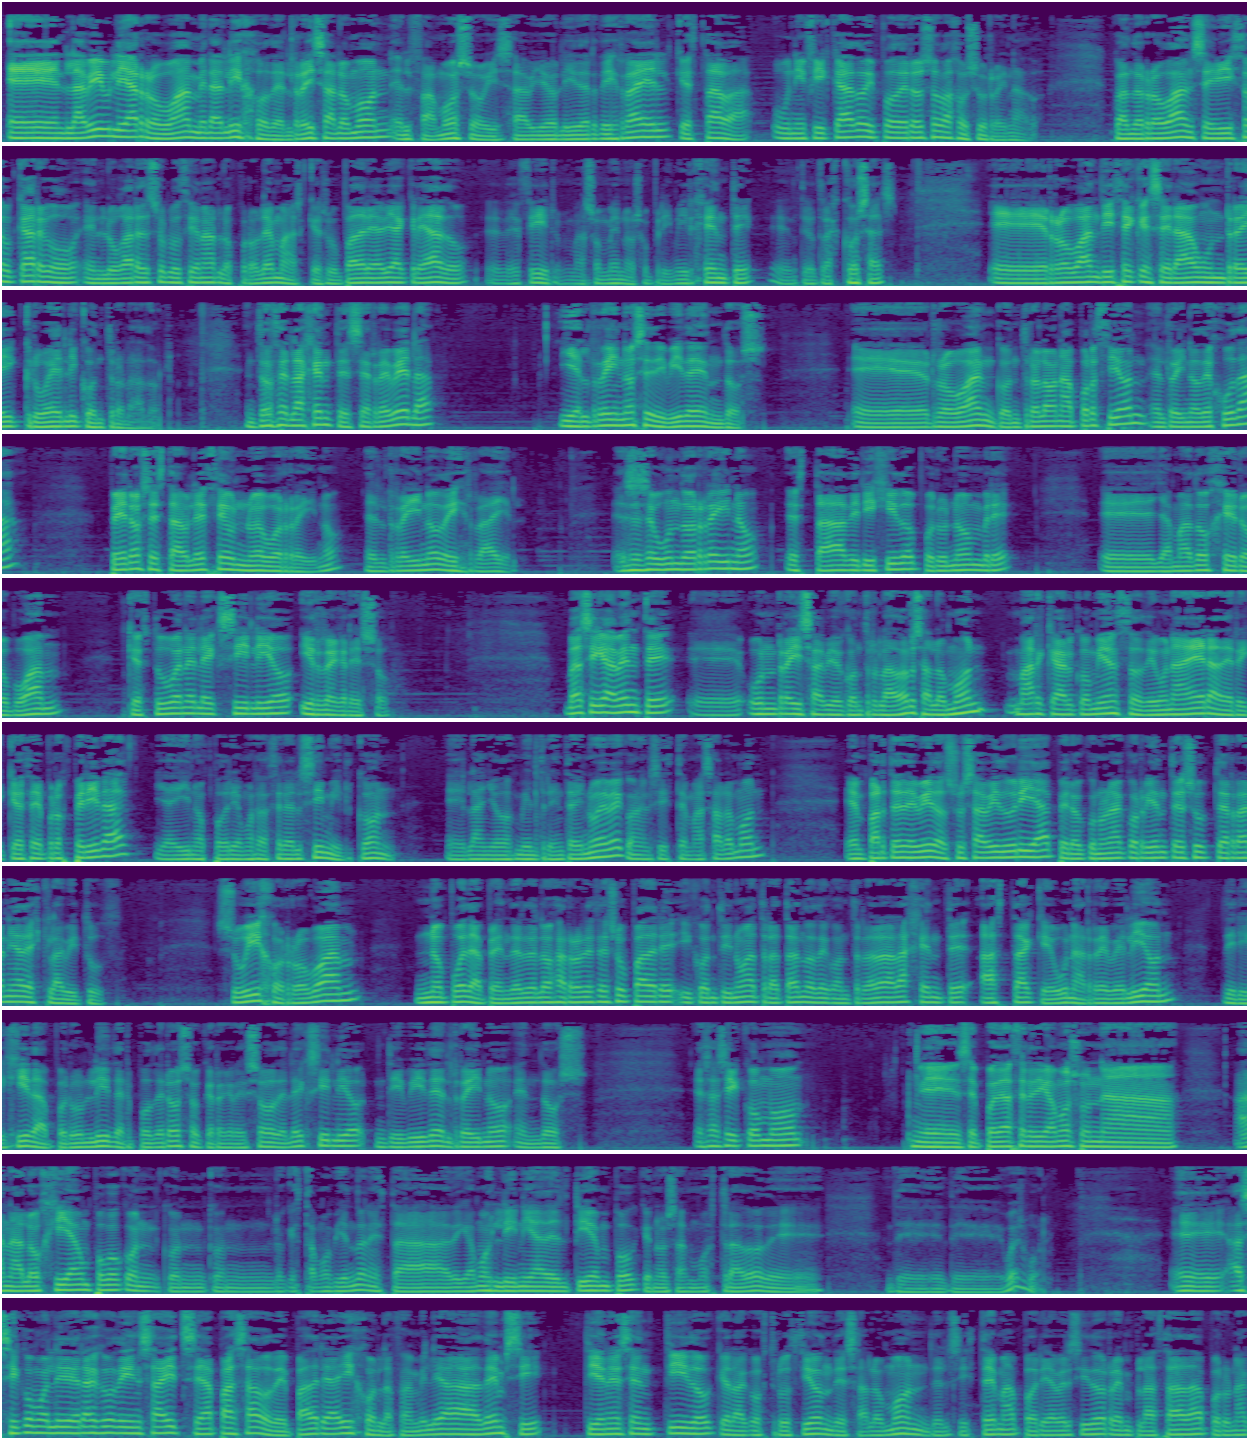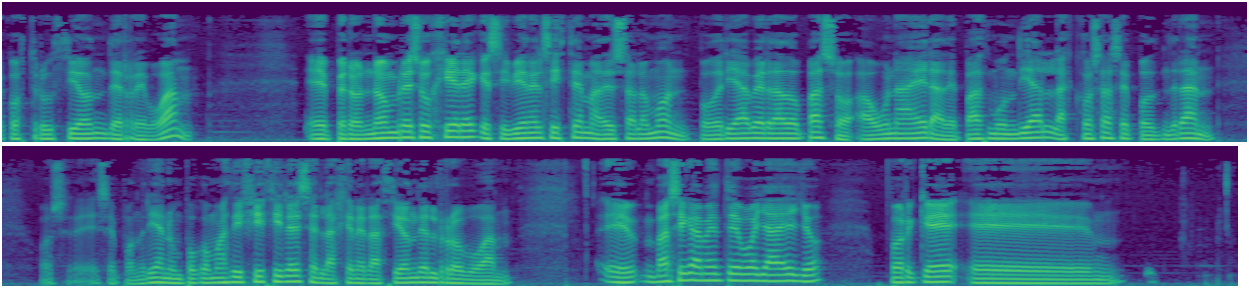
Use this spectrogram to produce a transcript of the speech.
En la Biblia, Roboam era el hijo del rey Salomón, el famoso y sabio líder de Israel, que estaba unificado y poderoso bajo su reinado. Cuando Roboam se hizo cargo, en lugar de solucionar los problemas que su padre había creado, es decir, más o menos oprimir gente, entre otras cosas, eh, dice que será un rey cruel y controlador. Entonces la gente se revela y el reino se divide en dos. Eh, controla una porción, el reino de Judá, pero se establece un nuevo reino, el reino de Israel. Ese segundo reino está dirigido por un hombre eh, llamado Jeroboam, que estuvo en el exilio y regresó. Básicamente, eh, un rey sabio y controlador, Salomón, marca el comienzo de una era de riqueza y prosperidad, y ahí nos podríamos hacer el símil con el año 2039, con el sistema Salomón, en parte debido a su sabiduría, pero con una corriente subterránea de esclavitud. Su hijo Roboam no puede aprender de los errores de su padre y continúa tratando de controlar a la gente hasta que una rebelión, dirigida por un líder poderoso que regresó del exilio, divide el reino en dos. Es así como eh, se puede hacer, digamos, una analogía un poco con, lo que estamos viendo en esta, digamos, línea del tiempo que nos han mostrado de, de Westworld. Eh, así como el liderazgo de Insight se ha pasado de padre a hijo en la familia Dempsey, tiene sentido que la construcción de Salomón del sistema podría haber sido reemplazada por una construcción de Reboam. Eh, pero el nombre sugiere que si bien el sistema de Salomón podría haber dado paso a una era de paz mundial, las cosas se pondrán o se, pondrían un poco más difíciles en la generación del Roboam. Eh, básicamente voy a ello porque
